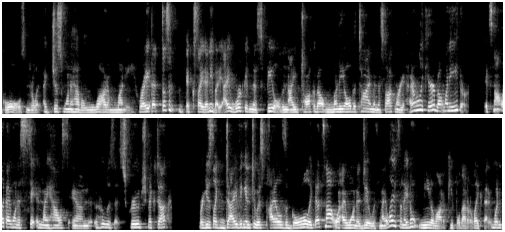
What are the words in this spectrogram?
goals? And they're like, I just want to have a lot of money, right? That doesn't excite anybody. I work in this field and I talk about money all the time in the stock market. I don't really care about money either. It's not like I want to sit in my house and who was that? Scrooge McDuck where he's like diving into his piles of gold. Like that's not what I want to do with my life. And I don't meet a lot of people that are like that. When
